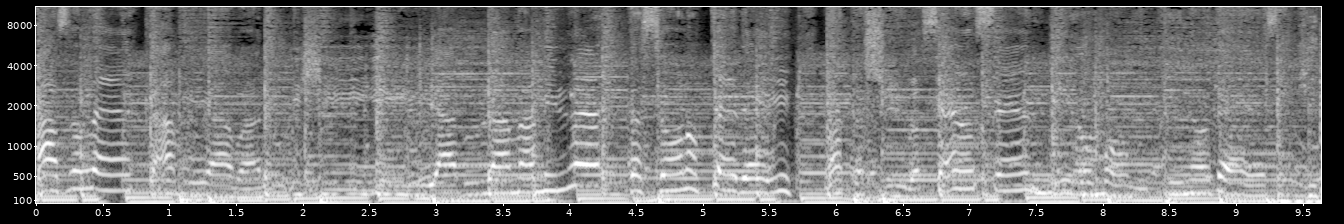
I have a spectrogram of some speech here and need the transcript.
外れ噛み合わぬ石油まみれたその手で私は戦線に赴くのです引く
